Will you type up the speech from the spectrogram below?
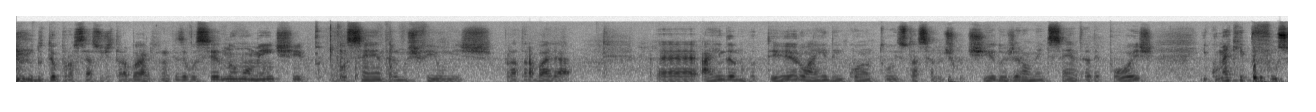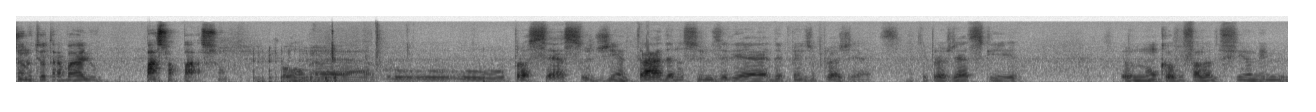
do teu processo de trabalho? Quer dizer, você normalmente você entra nos filmes para trabalhar é, ainda no roteiro, ainda enquanto isso está sendo discutido, geralmente você entra depois. E como é que funciona o teu trabalho passo a passo? Bom, é, o, o, processo de entrada nos filmes ele é, depende de projetos. Tem projetos que eu nunca ouvi falar do filme,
